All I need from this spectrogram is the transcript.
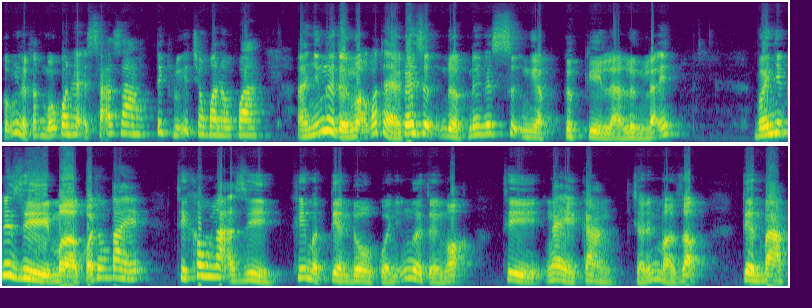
cũng như là các mối quan hệ xã giao tích lũy trong ba năm qua, à, những người tuổi ngọ có thể gây dựng được nên cái sự nghiệp cực kỳ là lừng lẫy. Với những cái gì mà có trong tay ấy, thì không lạ gì khi mà tiền đồ của những người tuổi ngọ thì ngày càng trở nên mở rộng, tiền bạc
